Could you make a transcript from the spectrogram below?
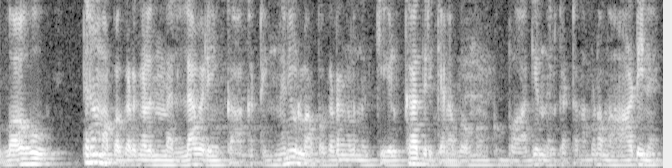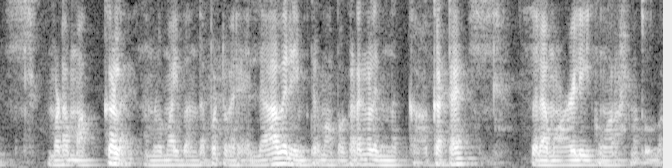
അള്ളാഹു ഇത്തരം അപകടങ്ങളിൽ നിന്ന് എല്ലാവരെയും കാക്കട്ടെ. ഇങ്ങനെയുള്ള അപകടങ്ങളിൽ നിന്ന് കേൾക്കാതിരിക്കാൻ അള്ളാഹു നമുക്ക് ഭാഗ്യം നൽകട്ടെ. നമ്മുടെ നാടിനെ നമ്മുടെ മക്കളെ നമ്മളുമായി ബന്ധപ്പെട്ടവരെ എല്ലാവരെയും ഇത്തരം അപകടങ്ങളിൽ നിന്ന് കാക്കട്ടെ. അസ്സലാമു അലൈക്കും വറഹമത്തുള്ള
